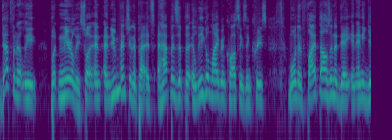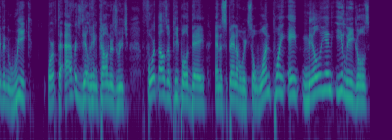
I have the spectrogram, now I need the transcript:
definitely, but nearly. So, and, and you mentioned it, Pat. It happens if the illegal migrant crossings increase more than 5,000 a day in any given week or if the average daily encounters reach 4,000 people a day in a span of a week. So 1.8 million illegals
